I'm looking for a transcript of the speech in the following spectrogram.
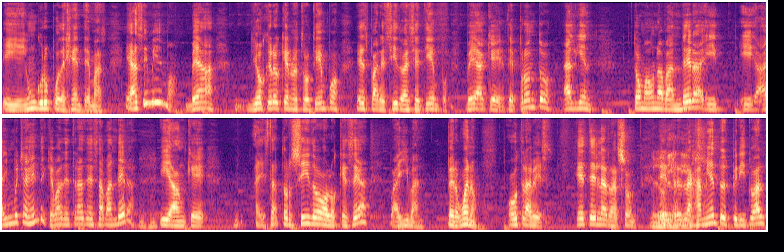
y un grupo de gente más. Y asimismo, vea, yo creo que nuestro tiempo es parecido a ese tiempo. Vea que de pronto alguien toma una bandera y, hay mucha gente que va detrás de esa bandera. Y aunque está torcido o lo que sea, allí van. Pero bueno, otra vez, esta es la razón. El relajamiento espiritual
